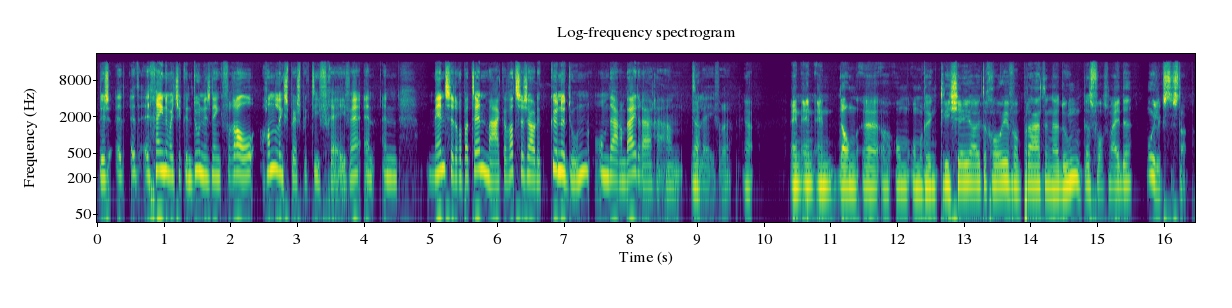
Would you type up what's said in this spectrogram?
Dus het, het, hetgene wat je kunt doen is denk ik vooral handelingsperspectief geven en, en mensen erop attent maken wat ze zouden kunnen doen om daar een bijdrage aan te leveren. Ja. En, en, en dan uh, om, om er een cliché uit te gooien van praten naar doen, dat is volgens mij de moeilijkste stap.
